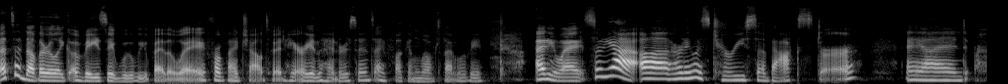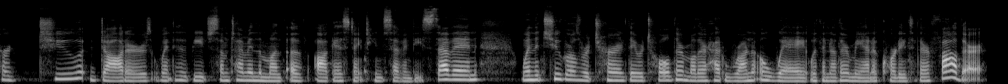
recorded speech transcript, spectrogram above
That's another like amazing movie, by the way, from my childhood, Harry and the Hendersons. I fucking loved that movie. Anyway, so yeah, uh, her name was Theresa Baxter, and her two daughters went to the beach sometime in the month of August 1977. When the two girls returned, they were told their mother had run away with another man, according to their father.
